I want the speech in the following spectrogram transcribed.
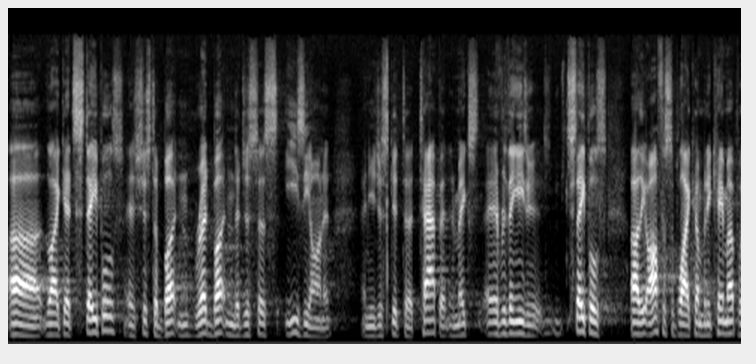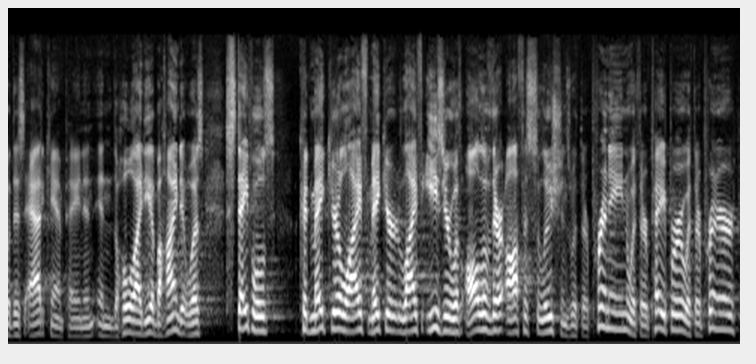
uh, like at Staples? It's just a button, red button that just says easy on it. And you just get to tap it and it makes everything easier. Staples, uh, the office supply company, came up with this ad campaign. And, and the whole idea behind it was Staples could make your life make your life easier with all of their office solutions with their printing with their paper with their printer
